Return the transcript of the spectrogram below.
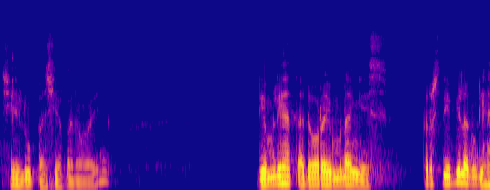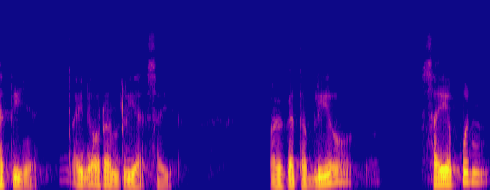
saya lupa siapa namanya. Dia melihat ada orang yang menangis, terus dia bilang di hatinya, ah, ini orang ria saya. Maka kata beliau, saya pun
